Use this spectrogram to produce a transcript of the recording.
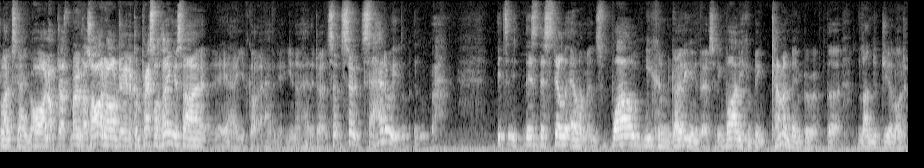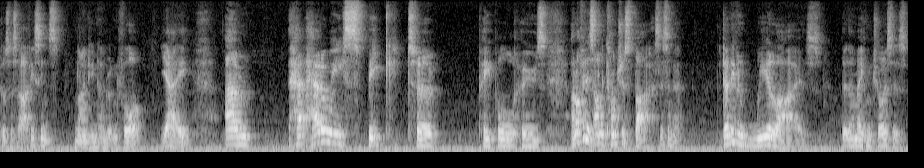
blokes going oh look just move aside I'll do the compressor thing. It's like yeah you've got it haven't you you know how to do it. So so, so how do we it's it, there's there's still elements. While you can go to university while you can become a member of the London Geological Society since 1904 yay. Um, how, how do we speak to people whose and often it's unconscious bias isn't it? They don't even realize that they're making choices.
